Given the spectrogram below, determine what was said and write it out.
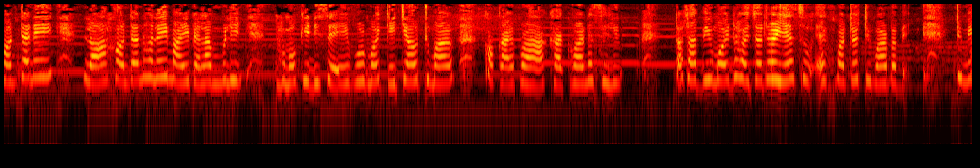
সন্তানেই ল'ৰা সন্তান হ'লেই মাৰি পেলাম বুলি ধমকি দিছে এইবোৰ মই কেতিয়াও তোমাৰ ককাইৰ পৰা আশা কৰা নাছিলো তথাপিও মই ধৈৰ্য ধৰি আছো একমাত্ৰ তোমাৰ বাবে তুমি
